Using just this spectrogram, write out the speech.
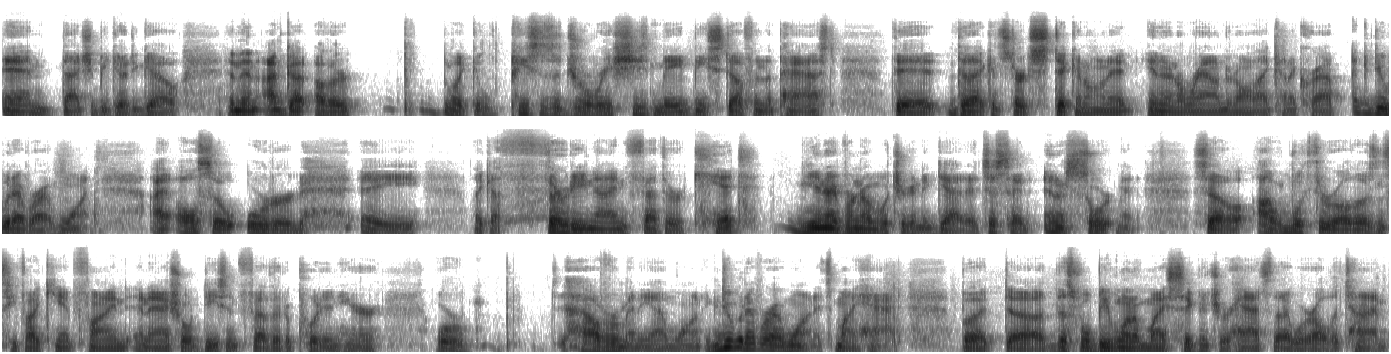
And that should be good to go. And then I've got other like pieces of jewelry. She's made me stuff in the past that, that I can start sticking on it in and around and all that kind of crap. I can do whatever I want. I also ordered a like a 39 feather kit you never know what you're going to get. It's just said an assortment. So I'll look through all those and see if I can't find an actual decent feather to put in here or however many I want. I can do whatever I want. It's my hat. But uh, this will be one of my signature hats that I wear all the time.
